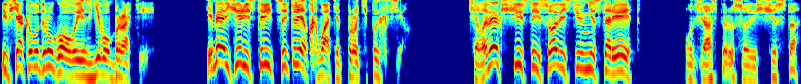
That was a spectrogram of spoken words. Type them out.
и всякого другого из его братьев. Тебя и через тридцать лет хватит против их всех. Человек с чистой совестью не стареет. У Джаспера совесть чиста.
